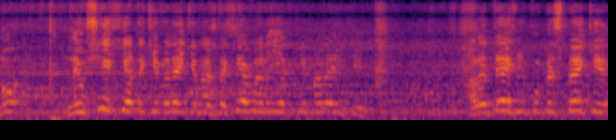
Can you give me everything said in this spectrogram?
Ну, не у всіх є такі великі наждахи, в мене є такі маленькі. Але техніку безпеки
